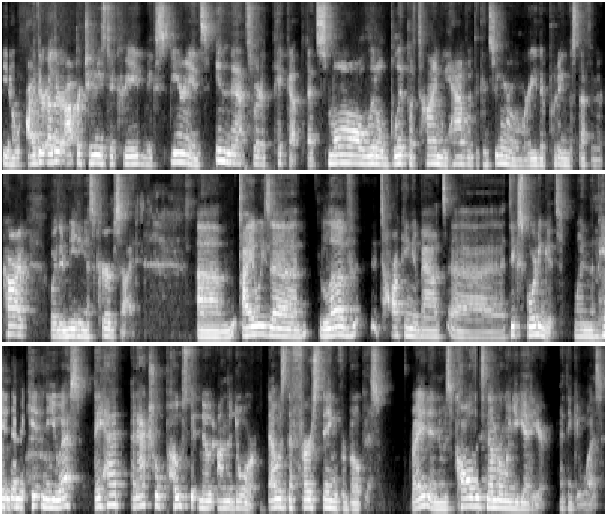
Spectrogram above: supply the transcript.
you know, are there other opportunities to create an experience in that sort of pickup, that small little blip of time we have with the consumer when we're either putting the stuff in their cart or they're meeting us curbside? Um, I always uh, love talking about uh, Dick's Sporting Goods. When the mm-hmm. pandemic hit in the US, they had an actual post it note on the door. That was the first thing for BOPIS, right? And it was call this number when you get here. I think it was.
